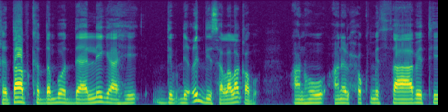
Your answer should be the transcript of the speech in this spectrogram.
khitaabka dambe oo daaligaahi dibdhicidiisa lala qabo canhu can ilxukmi athaabiti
